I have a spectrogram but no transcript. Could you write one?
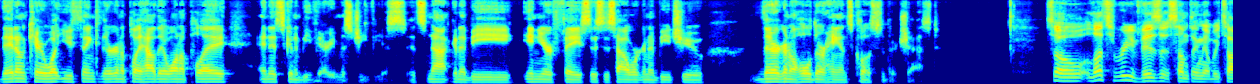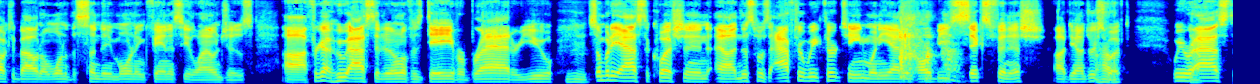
They don't care what you think. They're going to play how they want to play, and it's going to be very mischievous. It's not going to be in your face. This is how we're going to beat you. They're going to hold their hands close to their chest. So let's revisit something that we talked about on one of the Sunday morning fantasy lounges. Uh, I forgot who asked it. I don't know if it's Dave or Brad or you. Mm-hmm. Somebody asked the question, uh, and this was after week 13 when he had an RB6 finish, uh, D'Andre uh-huh. Swift. We were yeah. asked,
